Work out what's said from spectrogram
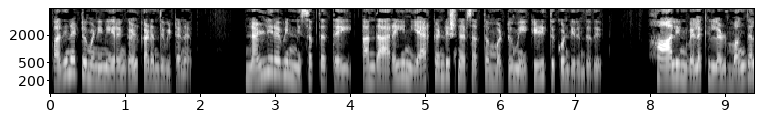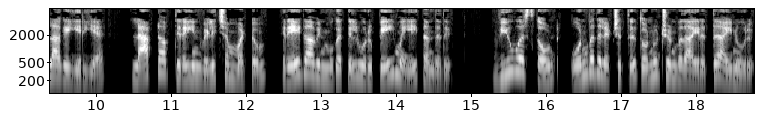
பதினெட்டு மணி நேரங்கள் கடந்துவிட்டன. நள்ளிரவின் நிசப்தத்தை அந்த அறையின் ஏர் கண்டிஷனர் சத்தம் மட்டுமே கிழித்துக் கொண்டிருந்தது. ஹாலின் விளக்குகள் மங்கலாக எரிய லேப்டாப் திரையின் வெளிச்சம் மட்டும் ரேகாவின் முகத்தில் ஒரு பேய்மையை தந்தது. வியூவர்ஸ் கவுண்ட் ஒன்பது லட்சத்து தொன்னூற்றி ஒன்பதாயிரத்து ஐநூறு.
